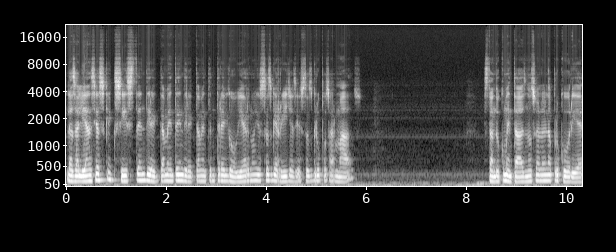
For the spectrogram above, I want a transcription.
Las alianzas que existen directamente e indirectamente entre el gobierno y estas guerrillas y estos grupos armados están documentadas no solo en la Procuraduría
